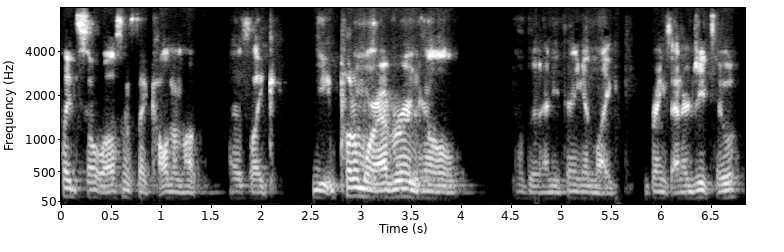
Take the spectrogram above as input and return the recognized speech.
Played so well since they called him up. It's like you put him wherever and he'll he'll do anything and like brings energy too.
